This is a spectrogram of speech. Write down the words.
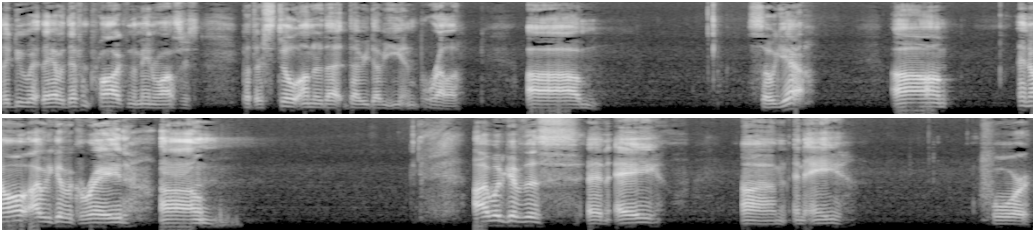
they do. They have a different product in the main rosters, but they're still under that WWE umbrella. Um. So yeah. Um. And all, I would give a grade. Um. I would give this an A. Um, an A for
